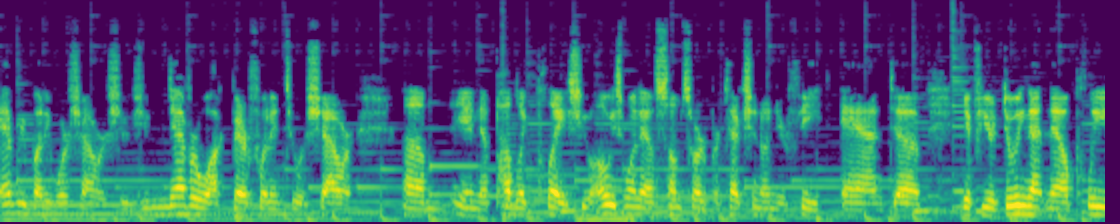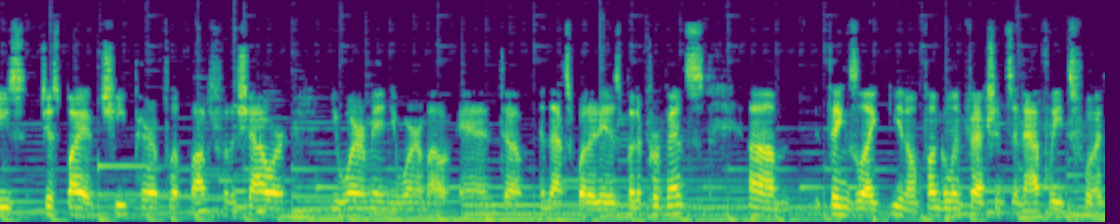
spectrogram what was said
everybody wore shower shoes. You never walk barefoot into a shower um, in a public place. You always want to have some sort of protection on your feet. And uh, if you're doing that now, please just buy a cheap pair of flip flops for the shower. You wear them in, you wear them out, and um, and that's what it is. But it prevents um, things like you know fungal infections in athlete's foot.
